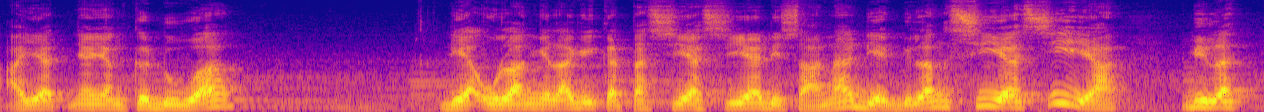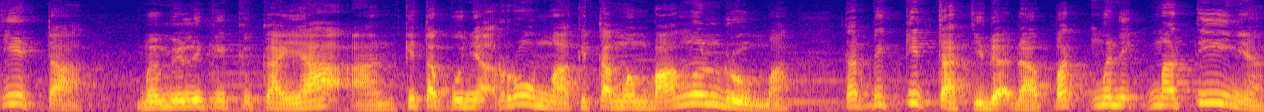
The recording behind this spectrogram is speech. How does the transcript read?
ayatnya yang kedua, dia ulangi lagi kata sia-sia di sana, dia bilang sia-sia bila kita memiliki kekayaan, kita punya rumah, kita membangun rumah, tapi kita tidak dapat menikmatinya.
